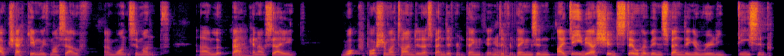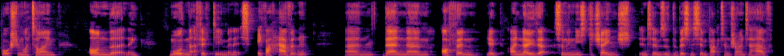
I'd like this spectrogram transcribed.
I'll check in with myself and once a month, and I'll look back yeah. and I'll say, what proportion of my time did I spend different thing in yeah. different things? And ideally, I should still have been spending a really decent proportion of my time on learning, more than that 15 minutes. If I haven't, um, then um, often you know, I know that something needs to change in terms of the business impact I'm trying to have,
